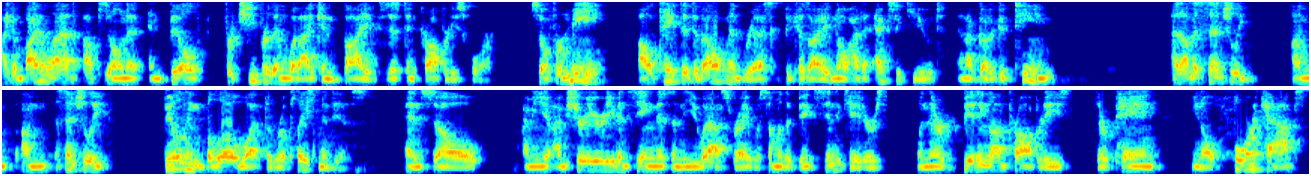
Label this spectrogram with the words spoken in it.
I can buy the land, upzone it, and build for cheaper than what I can buy existing properties for. So for me, I'll take the development risk because I know how to execute and I've got a good team. And I'm essentially I'm I'm essentially building below what the replacement is. And so I mean I'm sure you're even seeing this in the US, right? With some of the big syndicators when they're bidding on properties they're paying, you know, four caps.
